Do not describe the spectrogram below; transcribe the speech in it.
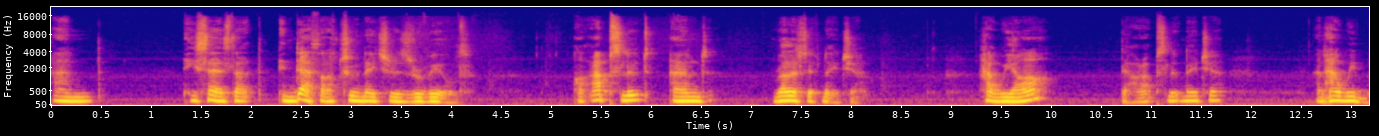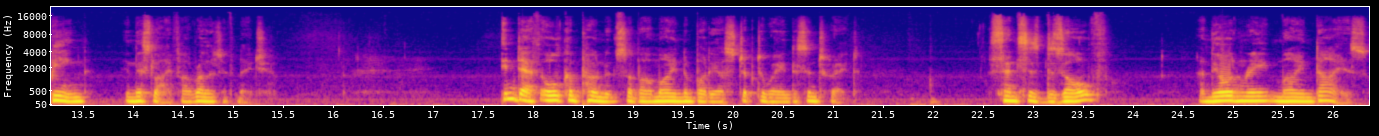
and he says that in death our true nature is revealed, our absolute and relative nature. How we are, our absolute nature, and how we've been in this life, our relative nature. In death, all components of our mind and body are stripped away and disintegrate. Senses dissolve, and the ordinary mind dies,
